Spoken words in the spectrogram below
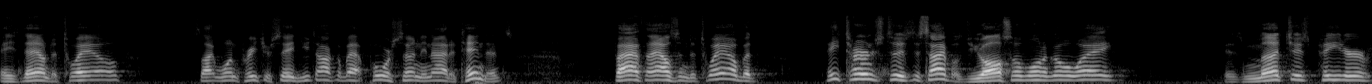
and he's down to 12. It's like one preacher said, You talk about poor Sunday night attendance, 5,000 to 12, but he turns to his disciples, Do you also want to go away? As much as Peter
